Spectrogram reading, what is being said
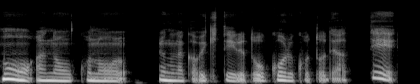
も、あの、この世の中を生きていると起こることであって、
